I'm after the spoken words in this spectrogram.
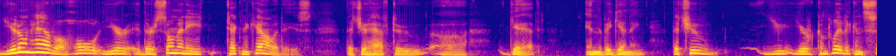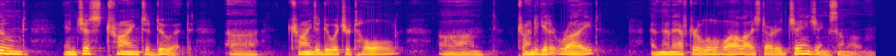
you don't have a whole year, there's so many technicalities that you have to uh, get in the beginning that you, you, you're completely consumed in just trying to do it, uh, trying to do what you're told, um, trying to get it right. And then after a little while, I started changing some of them.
